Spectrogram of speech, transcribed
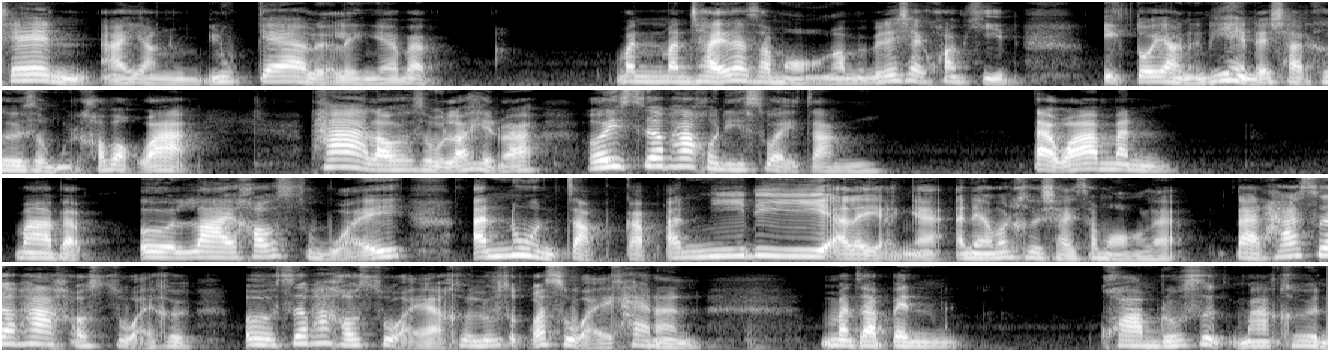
เช่นอะอย่างลูกแก้วหรืออะไรเงี้ยแบบ มันมันใช้แต่สมองอะมันไม่ได้ใช้ความคิด อีกตัวอย่างหนึ่งที่เห็นได้ชัดคือ สมมติเขาบอกว่า ถ้าเราสมมติเราเห็นว่าเฮ้ยเสื้อผ้าคนนี้สวยจัง แต่ว่ามันมาแบบเออลายเขาสวย อันนู่นจับกับอันนี้ดีอะไรอย่างเงี้ย อันนี้มันคือใช้สมองแล้วแต่ถ้าเสื้อผ้าเขาสวยคือ เออ เสื้อผ้าเขาสวยอะคือรู้สึกว่าสวยแค่นั้น มันจะเป็นความรู้สึกมากขึ้น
